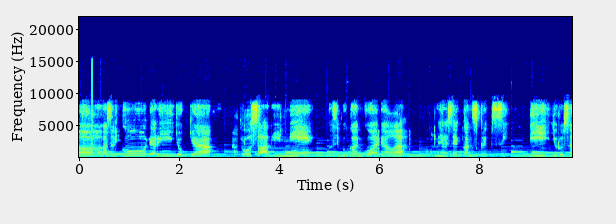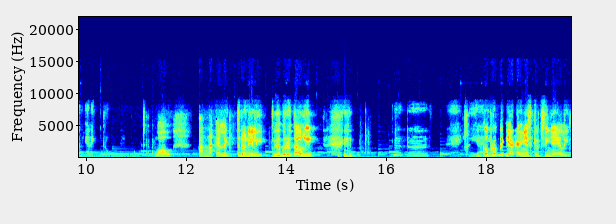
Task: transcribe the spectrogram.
Uh, asliku dari Jogja. Terus saat ini kesibukanku adalah menyelesaikan skripsi di jurusan elektro. Wow, anak elektro nih, Li. Gue baru tahu, Li. iya, Cukup iya. rumit ya kayaknya skripsinya ya, Li.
